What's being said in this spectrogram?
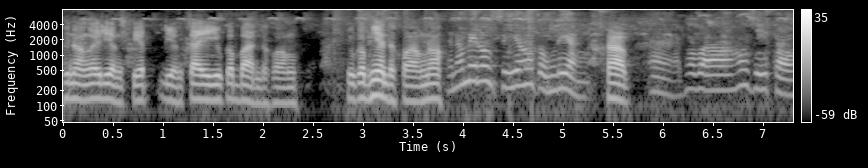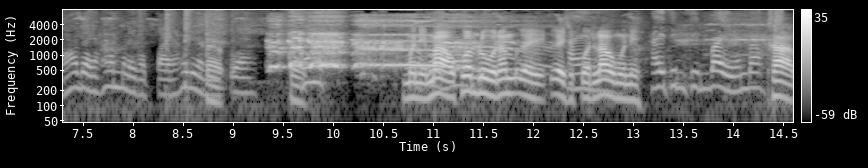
พี่น้องเอ้ยเลี้ยงเป็ดเลี้ยงไก่อยู่กับบ้านเจ้าของ อยู่กับเฮียนเจ้าของเนาะแต่น้องไม่ลงสีเฮาต้องเลี้ยง ครับ อ่าเพราะว่าเฮาสีเก่าเฮาได้ห้ามอะไรกับไปเฮาเลี้ยงครับดีกว่า ครับมื้อนี้มาเอาความรู้นํเอ้ยเอ้ยสิกวนเล่ามื้อนี้ให้ทิมทิมๆใบแม่นบ่ครับ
